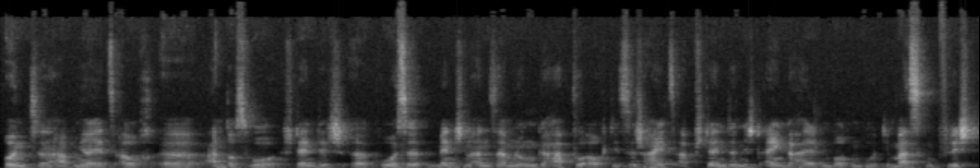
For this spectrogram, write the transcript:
Und dann haben wir jetzt auch äh, anderswo ständig äh, große Menschenansammlungen gehabt, wo auch die Sicherheitsabstände nicht eingehalten wurden, wo die Maskenpflicht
